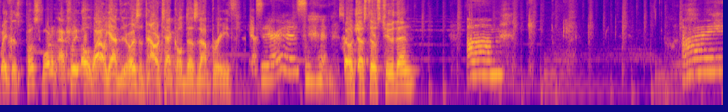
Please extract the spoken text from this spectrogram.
Wait, does postmortem actually? Oh wow, yeah, there is a power tag called "Does Not Breathe." Yes, there is. So just those two then. Um, I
